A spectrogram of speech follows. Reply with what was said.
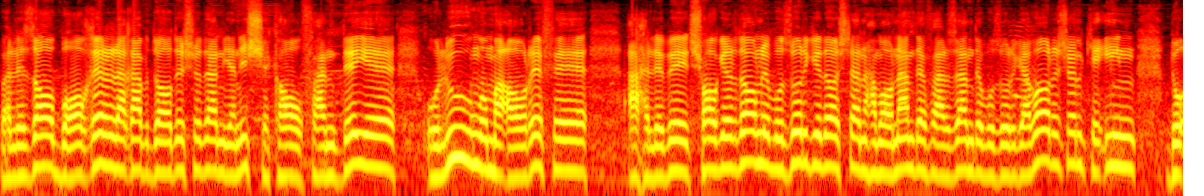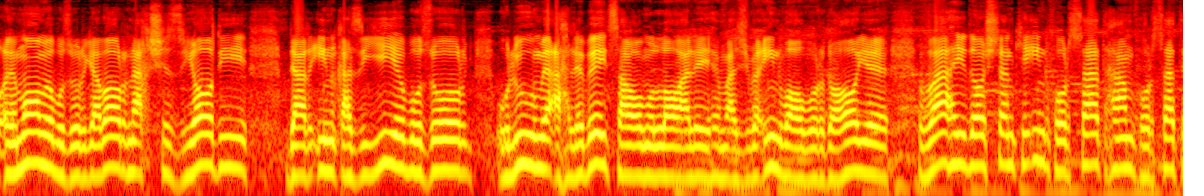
و لذا باقر لقب داده شدن یعنی شکافنده علوم و معارف اهل بیت. شاگردان بزرگی داشتن همانند فرزند بزرگوارشون که این دو امام بزرگوار نقش زیادی در این قضیه بزرگ علوم اهل بیت سلام الله علیهم اجمعین و آورده های وحی داشتن که این فرصت هم فرصت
